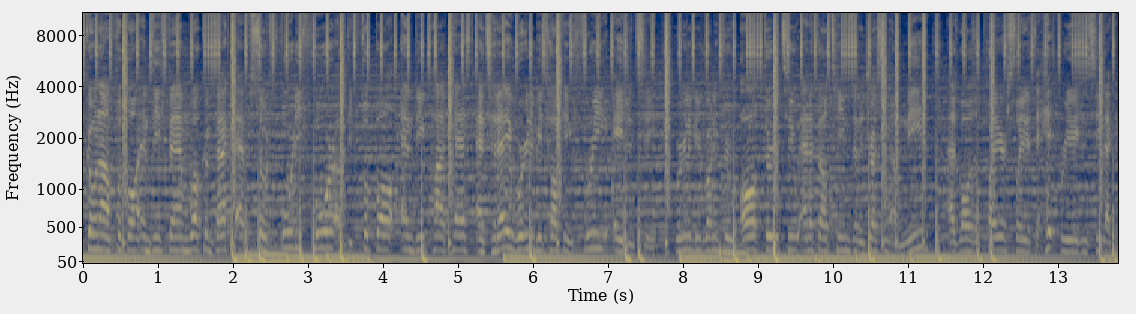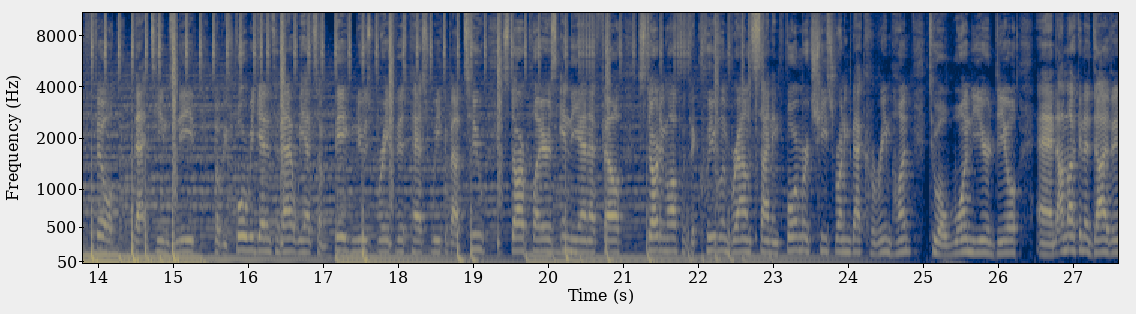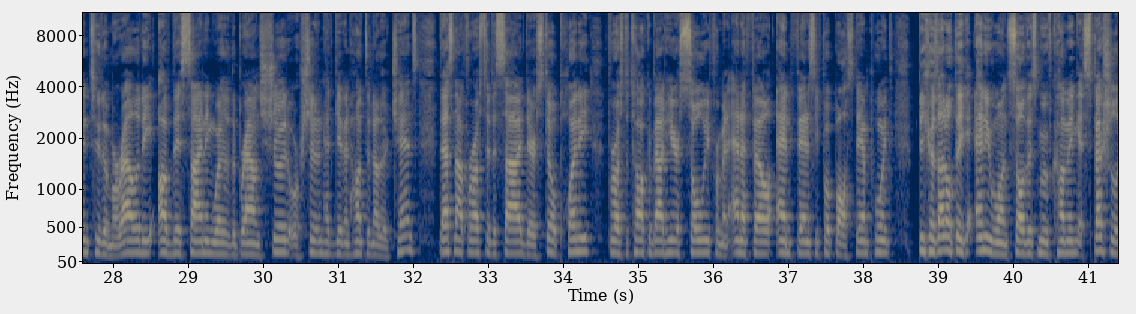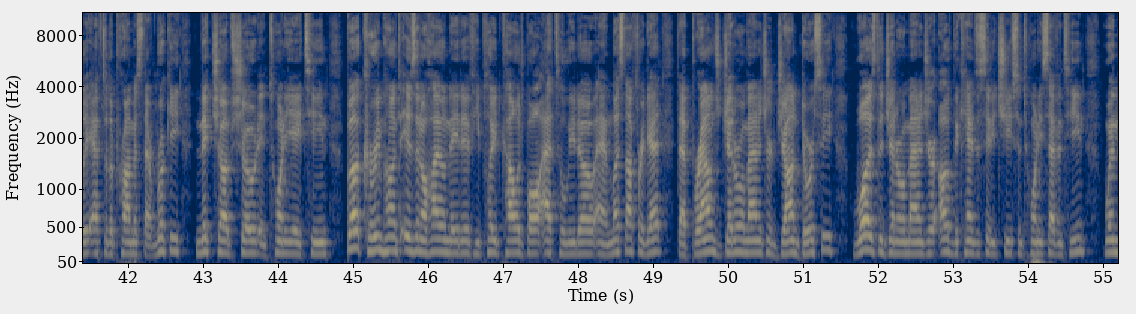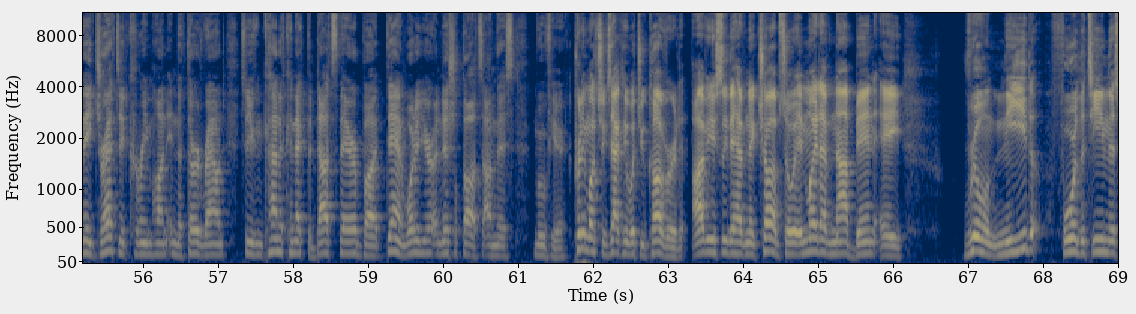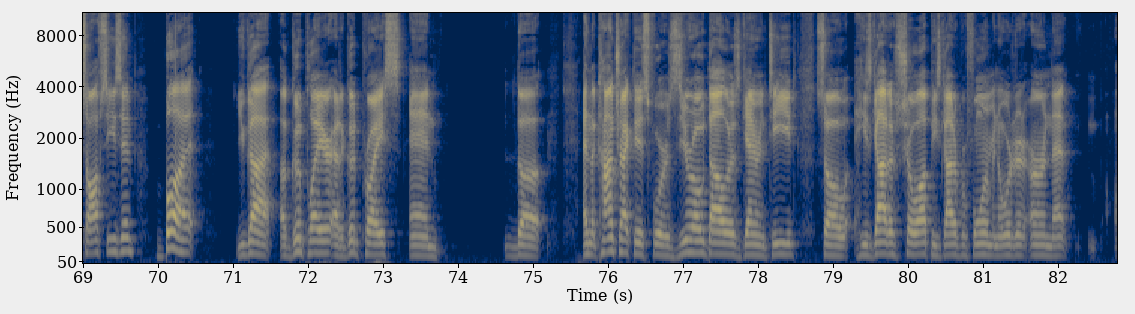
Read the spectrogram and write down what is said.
What's going on, Football MD fam? Welcome back to episode 44 of the Football MD podcast. And today we're going to be talking free agency. We're going to be running through all 32 NFL teams and addressing a need, as well as a player slated to hit free agency that can fill that team's need. But before we get into that, we had some big news break this past week about two star players in the NFL. Starting off with the Cleveland Browns signing former Chiefs running back Kareem Hunt to a one year deal. And I'm not going to dive into the morality of this signing, whether the Browns should or shouldn't have given Hunt another chance. That's not for us to decide. There's still plenty for us to talk about here solely from an NFL and fantasy football standpoint because I don't think anyone saw this move coming, especially after the promise that rookie Nick Chubb showed in 2018. But Kareem Hunt is an Ohio native. He played college ball at Toledo, and let's not forget that Browns general manager John Dorsey was the general manager of the Kansas City Chiefs in 2017 when they drafted Kareem Hunt in the third round. So you can kind of connect the dots there. But Dan, what are your initial thoughts on this move here? Pretty much exactly what you covered. Obviously, they have Nick Chubb, so it might have not been a real need for the team this offseason, but you got a good player at a good price and the and the contract is for zero dollars guaranteed. So he's got to show up, he's got to perform in order to earn that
